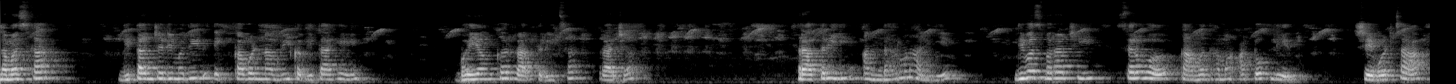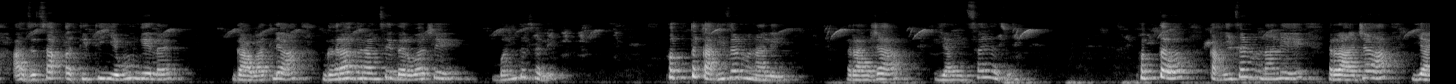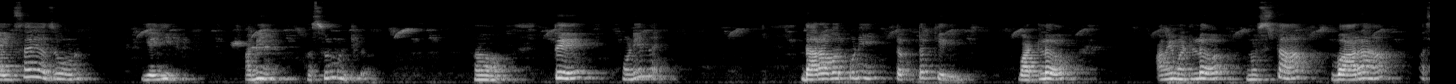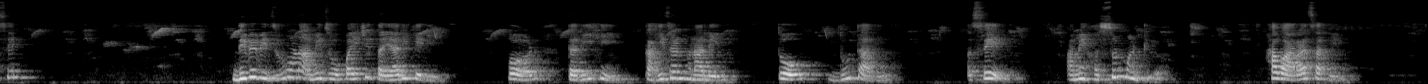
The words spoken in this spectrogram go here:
नमस्कार. गीतांजलीमधील एक्कावन्नावी कविता आहे भयंकर रात्रीचा राजा. रात्री अंधारून आलीये. दिवसभराची सर्व कामधामं आटोपली आहेत शेवटचा आजचा अतिथी येऊन गेलाय. गावातल्या घराघरांचे दरवाजे बंद झाले. फक्त काही जण म्हणाले राजा यायचाय अजून. फक्त काही जण म्हणाले राजा यायचाय अजून. येईल. आम्ही हसून म्हटलं हां ते होणे नाही. दारावर कोणी टकटक केली. वाटलं आम्ही म्हटलं नुसता वारा असेल. दिवे विझवून आम्ही झोपायची तयारी केली. पण तरीही काही जण म्हणाले तो दूत आहे असेल. आम्ही हसून म्हटलं हा वाराच आहे.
